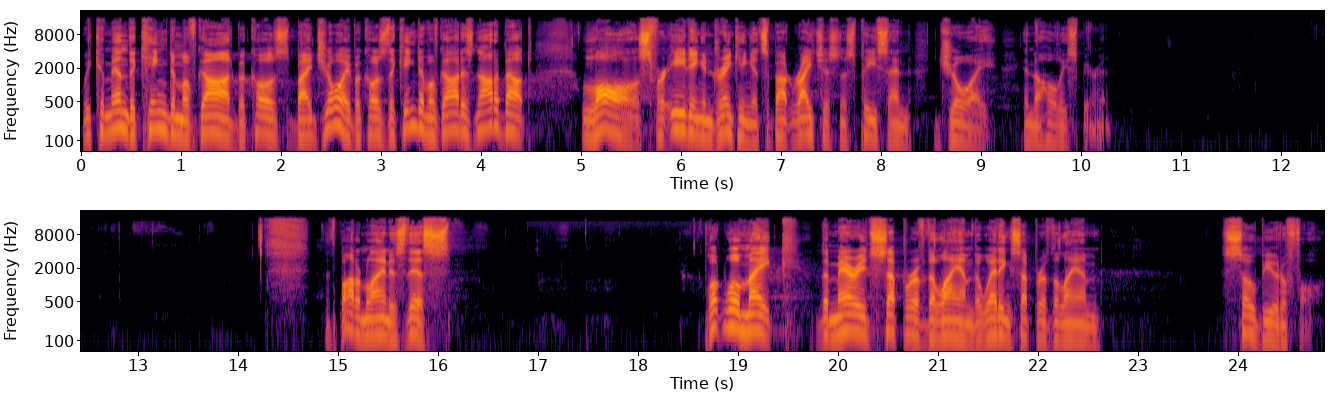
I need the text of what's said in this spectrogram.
We commend the kingdom of God because by joy because the kingdom of God is not about laws for eating and drinking, it's about righteousness, peace and joy in the Holy Spirit. The bottom line is this What will make the marriage supper of the Lamb, the wedding supper of the Lamb, so beautiful?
